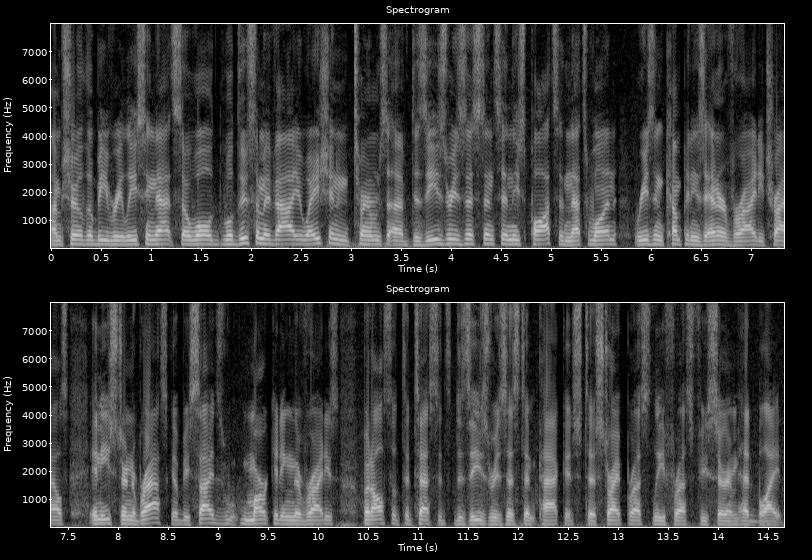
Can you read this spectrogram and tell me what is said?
I'm sure they'll be releasing that, so we'll, we'll do some evaluation in terms of disease resistance in these plots, and that's one reason companies enter variety trials in eastern Nebraska, besides marketing their varieties, but also to test its disease resistant package to stripe rust, leaf rust, fusarium head blight,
